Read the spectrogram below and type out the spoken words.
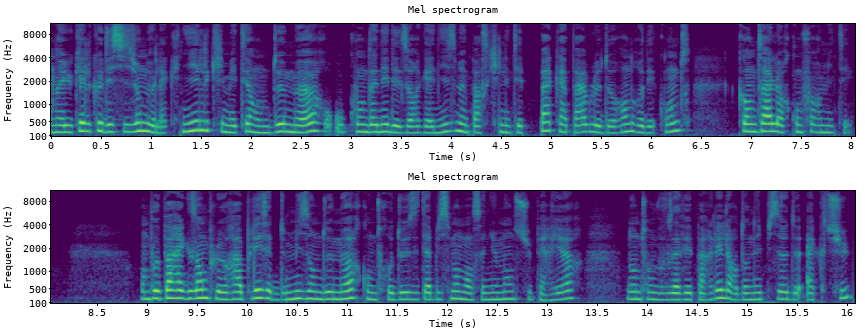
On a eu quelques décisions de la CNIL qui mettaient en demeure ou condamnaient des organismes parce qu'ils n'étaient pas capables de rendre des comptes quant à leur conformité. On peut par exemple rappeler cette mise en demeure contre deux établissements d'enseignement supérieur dont on vous avait parlé lors d'un épisode Actu.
